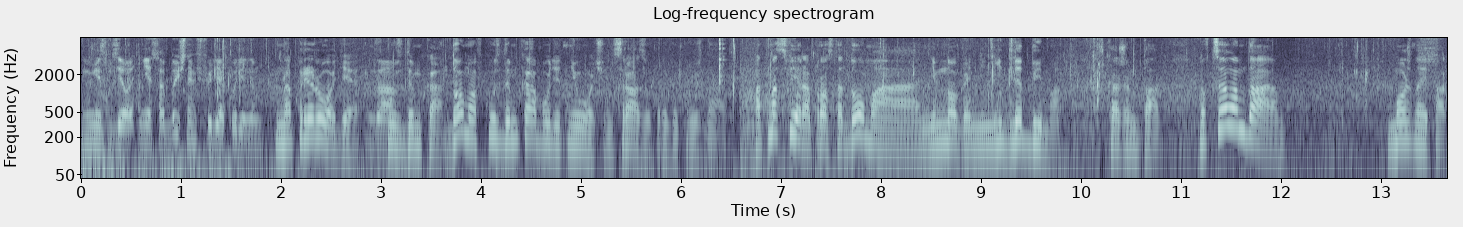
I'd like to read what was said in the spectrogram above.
Не сделать не с обычным филе куриным. На природе Да. вкус дымка. Дома вкус дымка будет не очень, сразу предупреждаю. Атмосфера просто дома немного не не для дыма, скажем так. Но в целом, да, можно и так.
